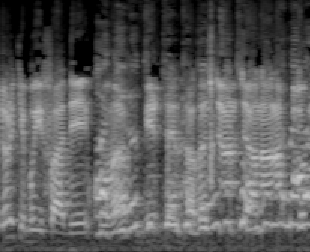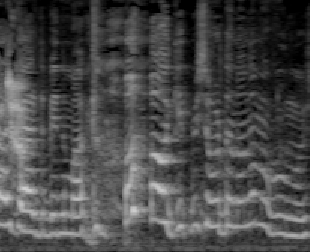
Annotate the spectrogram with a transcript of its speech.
diyor ki bu ifadeyi kullanır. Bir tenhada can cananı bulunca. geldi benim aklıma. Gitmiş oradan onu mu bulmuş?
